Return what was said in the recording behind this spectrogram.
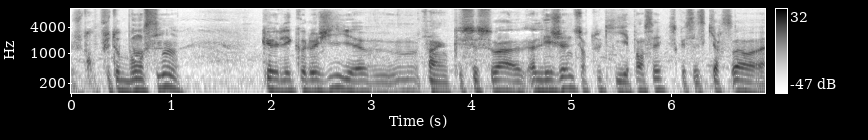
je trouve plutôt bon signe que l'écologie, euh, enfin que ce soit les jeunes surtout qui y aient pensé, parce que c'est ce qui ressort euh,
